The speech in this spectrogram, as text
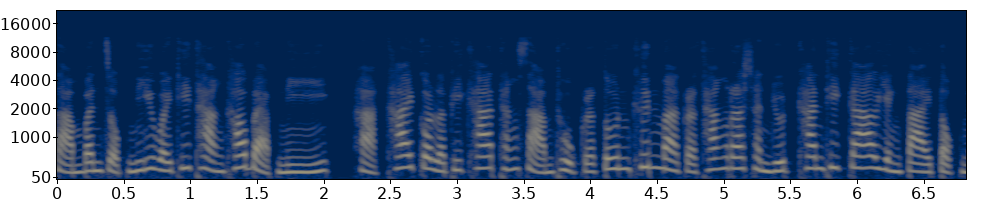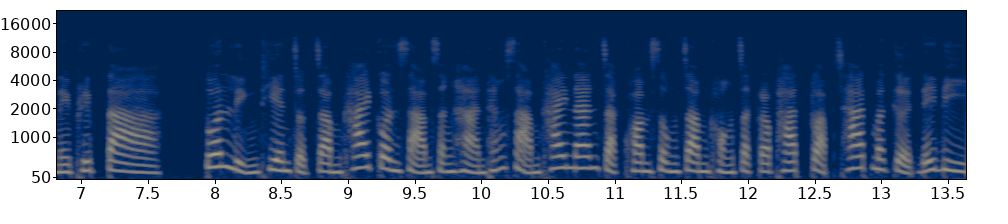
สามบรรจบนี้ไว้ที่ทางเข้าแบบนี้ หากค่ายกลพิฆาตทั้งสามถูกกระตุ้นขึ้นมากระทั่งราชันยุทธขั้นที่เก้ายังตายตกในพริบตาต้วนหลิงเทียนจดจำค่ายกลสามสังหารทั้งสามค่ายนั่นจากความทรงจำของจักรพรรดิกลับชาติมาเกิดได้ดี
